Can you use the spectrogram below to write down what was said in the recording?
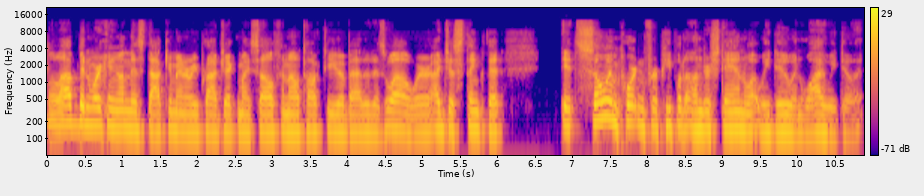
Well, I've been working on this documentary project myself, and I'll talk to you about it as well, where I just think that it's so important for people to understand what we do and why we do it.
